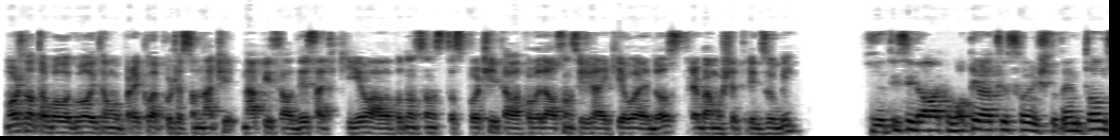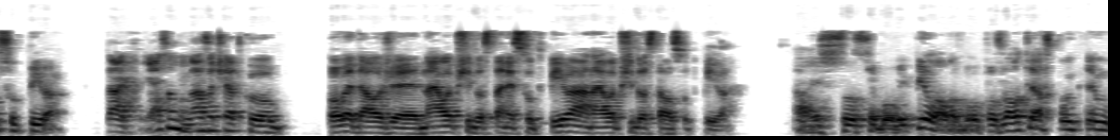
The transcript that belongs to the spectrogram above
Možno to bolo kvôli tomu preklepu, že som nači- napísal 10 kg, ale potom som si to spočítal a povedal som si, že aj kilo je dosť, treba mu šetriť zuby. Čiže ty si dal ako motiváciu svojim študentom súd piva. Tak, ja som im na začiatku povedal, že najlepší dostane súd piva a najlepší dostal súd piva. A ešte som s tebou vypil, alebo pozval ťa aspoň k nemu?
